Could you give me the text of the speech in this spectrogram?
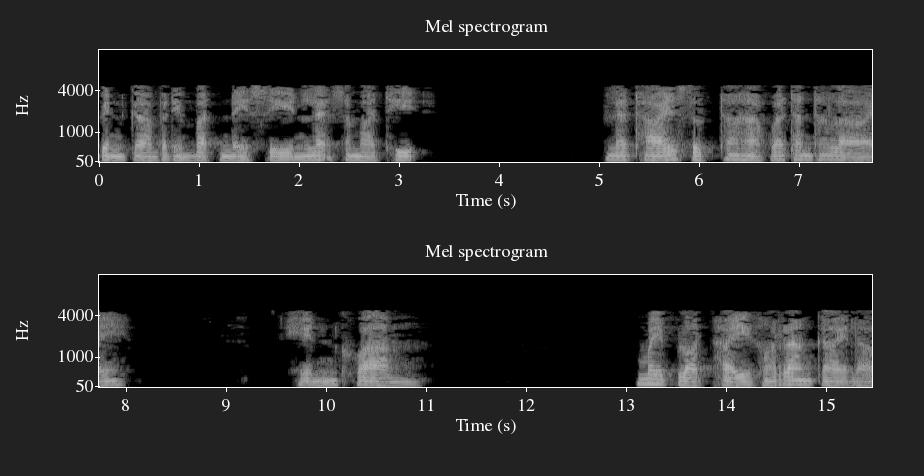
เป็นการปฏิบัติในศีลและสมาธิ และท้ายสุดถ้าหากว่าท่านทั้งหลาย เห็นความ ไม่ปลอดภัยของร่างกายเรา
